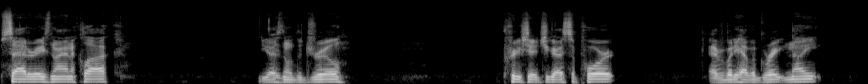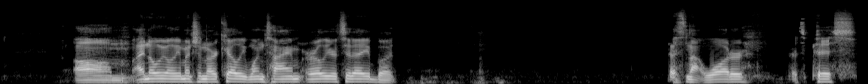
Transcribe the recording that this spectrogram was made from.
Saturdays, 9 o'clock. You guys know the drill. Appreciate you guys' support. Everybody have a great night. Um, I know we only mentioned R. Kelly one time earlier today, but that's not water. That's piss.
